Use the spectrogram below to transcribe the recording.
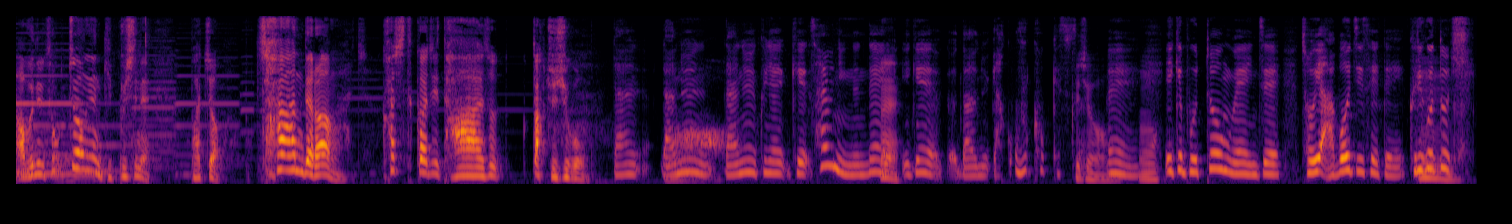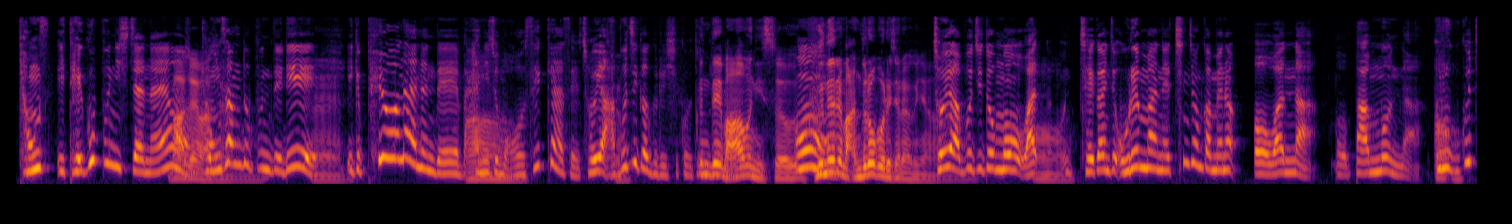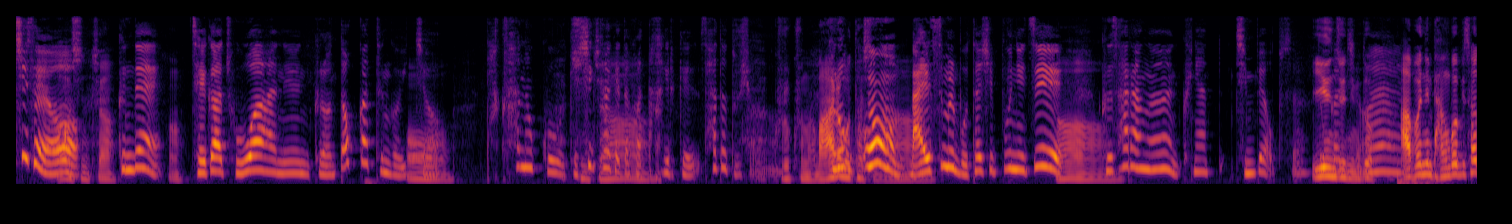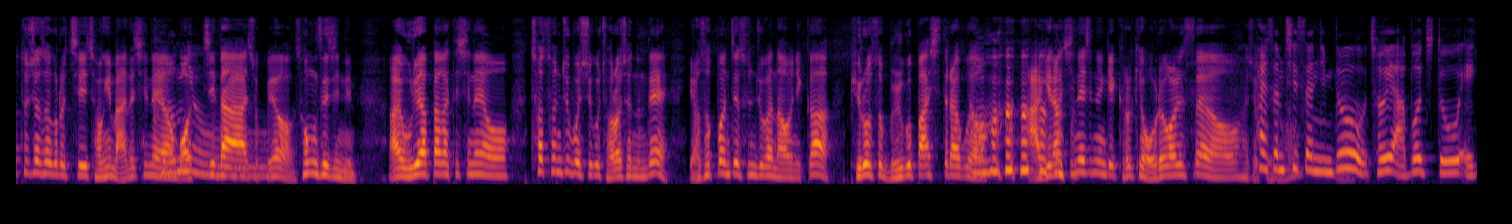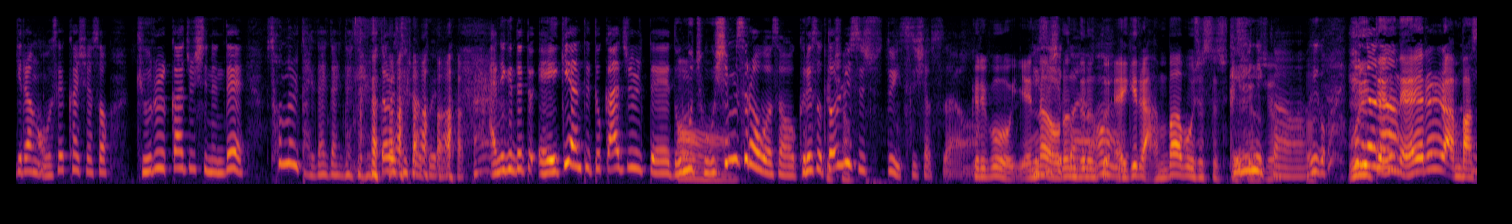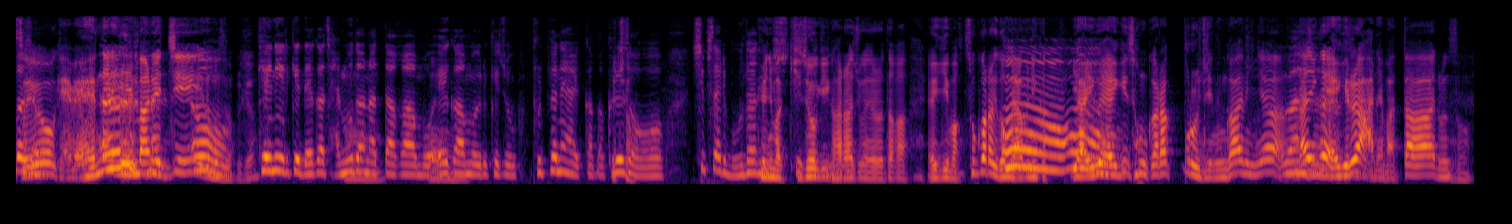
아버님 속정은 깊으시네. 봤죠? 차 한 대랑 맞아. 카시트까지 다 해서 딱 주시고. 나, 나는 나는 그냥 이렇게 사연 읽는데 네. 이게 나는 약간 울컥했어요. 그죠. 네. 어. 이게 보통 왜 이제 저희 아버지 세대 그리고 음. 또경 대구 분이시잖아요. 맞아요, 맞아요. 경상도 분들이 네. 이렇게 표현하는데 많이 아. 좀 어색해하세요. 저희 아버지가 그러시거든요. 근데 마음은 있어요. 어. 그네를 만들어 버리잖아요, 그냥. 저희 아버지도 뭐 왔, 어. 제가 이제 오랜만에 친정 가면은 어 왔나 어, 밥 먹나 그러고 어. 끝이세요. 아, 진짜. 근데 어. 제가 좋아하는 그런 떡 같은 거 있죠. 어, 딱 사놓고 이렇게 진짜. 식탁에다가 딱 이렇게 사다 두셔요. 그렇구나. 말을 못 하시나. 어, 말씀을 못 하실 뿐이지 어. 그 사랑은 그냥 진배 없어요. 이은주 님도. 네. 아버님 방법이 서투셔서 그렇지 정이 많으시네요. 그럼요. 멋지다 하셨고요. 송세진 님. 아, 우리 아빠 같으시네요. 첫 손주 보시고 저러셨는데 여섯 번째 손주가 나오니까 비로소 물고 빠시더라고요. 아기랑 친해지는 게 그렇게 오래 걸렸어요. 하셨고요. 8374 님도 네. 저희 아버지도 애기랑 어색하셔서 귤을 까주시는데 손을 달달달달 떨더라고요. 아니 근데 또 애 기한테 또 까줄 때 너무 어. 조심스러워서 그래서 그쵸. 떨리실 수도 있으셨어요. 그리고 옛날 어른들은 거예요. 또 어. 아기를 안 봐보셨을 수도 있어요. 그러니까 그죠? 이거 우리 때는 애를 안 봤어요. 걔 맨날 일만 했지. 이러면서 어, 그죠? 괜히 이렇게 내가 잘못 어. 안았다가 뭐 어. 애가 뭐 이렇게 좀 불편해할까봐 그래서 쉽사리 못 안는 괜히 막 기저귀 있거든요. 갈아주고 이러다가 애기 막 손가락이 너무 어, 얇으니까 야 어. 이거 애기 손가락 부러지는 거 아니냐? 나 맞아. 이거 애기를 안 해봤다 이러면서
